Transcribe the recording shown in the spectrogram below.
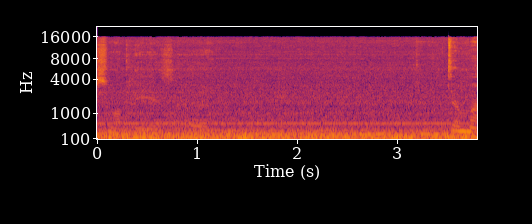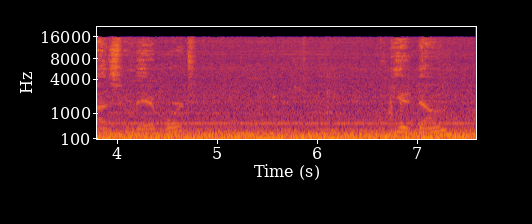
approximately is uh, 10 miles from the airport. Gear down.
